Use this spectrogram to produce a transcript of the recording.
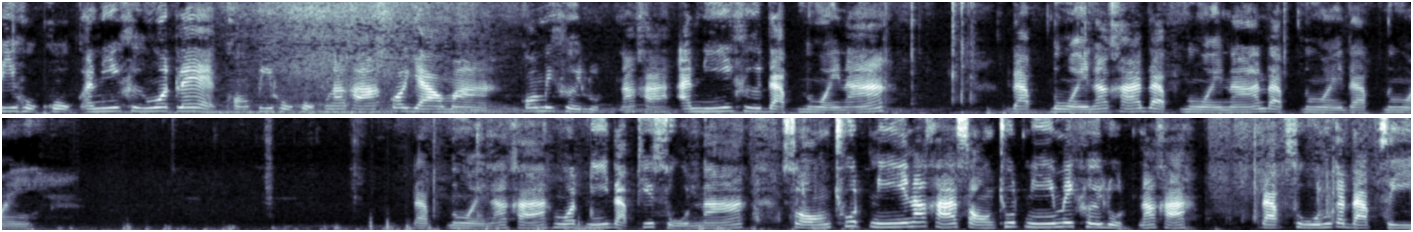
ปีหกหกอันนี้คืองวดแรกของปีหกหกนะคะ ก็ยาวมาก็ไม่เคยหลุดนะคะ อันนี้คือดับหน่วยนะ ดับหน่วยนะคะ ดับหน่วยนะ ดับหน่วย ดับหน่วย ดับหน่วยนะคะ งวดนี้ดับที่ศูนย์นะสองชุดนี้นะคะสองชุดนี้ไม่เคยหลุดนะคะ ดับศูนย์กับดับสี่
